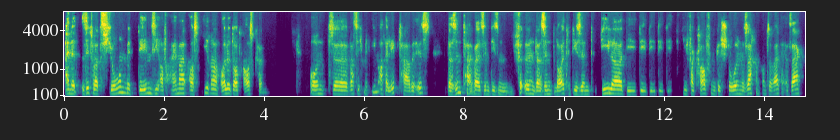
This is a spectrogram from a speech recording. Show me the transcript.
Eine Situation, mit denen sie auf einmal aus ihrer Rolle dort raus können. Und äh, was ich mit ihm auch erlebt habe, ist, da sind teilweise in diesen Vierteln, da sind Leute, die sind Dealer, die, die, die, die, die, die verkaufen gestohlene Sachen und so weiter. Er sagt,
